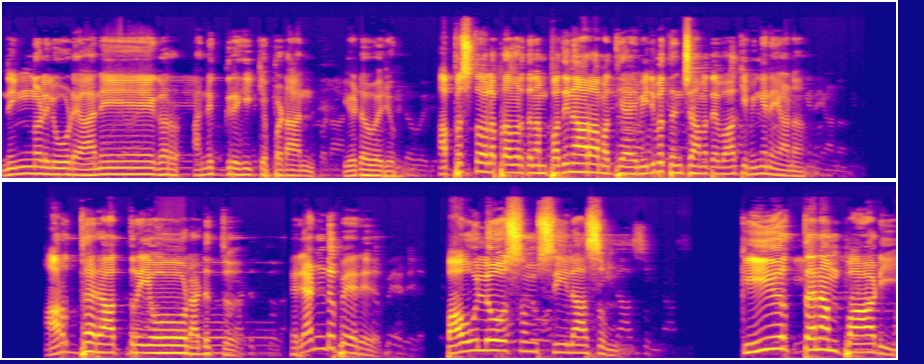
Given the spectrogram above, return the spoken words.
നിങ്ങളിലൂടെ അനേകർ അനുഗ്രഹിക്കപ്പെടാൻ ഇടവരും. അപ്പസ്തോല പ്രവർത്തനം പതിനാറാം അധ്യായം ഇരുപത്തഞ്ചാമത്തെ വാക്യം ഇങ്ങനെയാണ്. അർദ്ധരാത്രിയോടടുത്ത് രണ്ടു പേര് പൗലോസും സീലാസും കീർത്തനം പാടി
